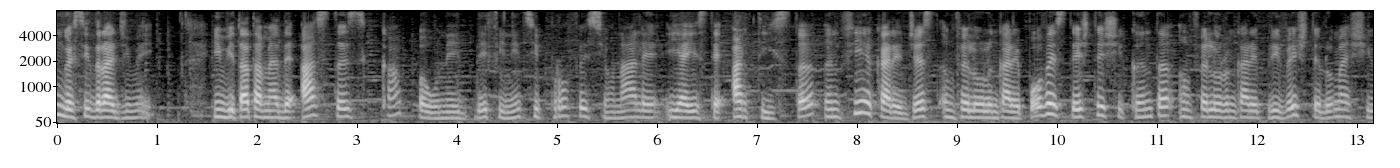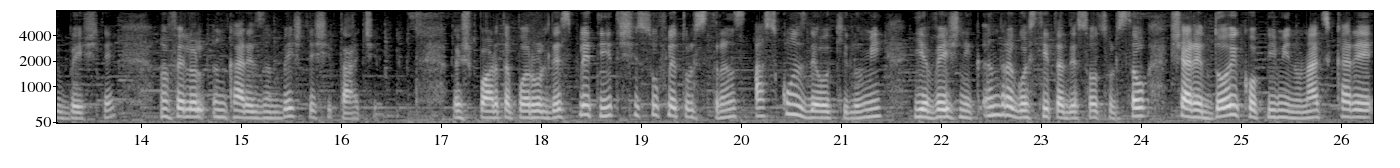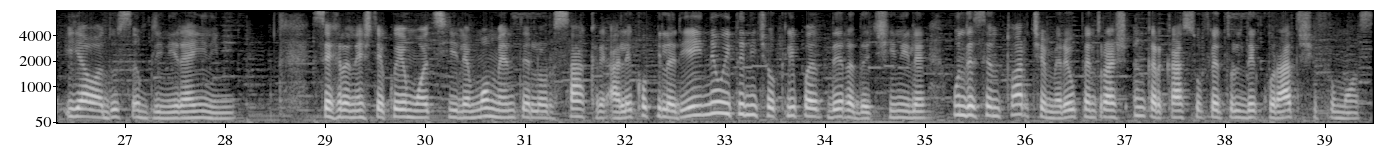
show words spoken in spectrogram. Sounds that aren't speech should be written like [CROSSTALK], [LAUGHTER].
Bun găsit, dragii mei! Invitata mea de astăzi capă unei definiții profesionale. Ea este artistă în fiecare gest, în felul în care povestește și cântă, în felul în care privește lumea și iubește, în felul în care zâmbește și tace. Își poartă părul despletit și sufletul strâns, ascuns de ochii lumii, e veșnic îndrăgostită de soțul său și are doi copii minunați care i-au adus împlinirea inimii se hrănește cu emoțiile momentelor sacre ale copilăriei, ne uită nicio clipă de rădăcinile, unde se întoarce mereu pentru a-și încărca sufletul de curat și frumos.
